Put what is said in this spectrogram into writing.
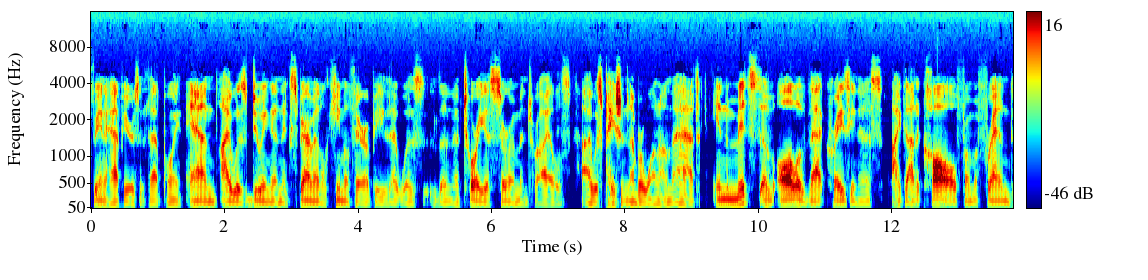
three and a half years at that point, and I was doing an experimental chemotherapy that was the notorious Suramin trials. I was patient number one on that. In the midst of all of that craziness, I got a call from a friend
